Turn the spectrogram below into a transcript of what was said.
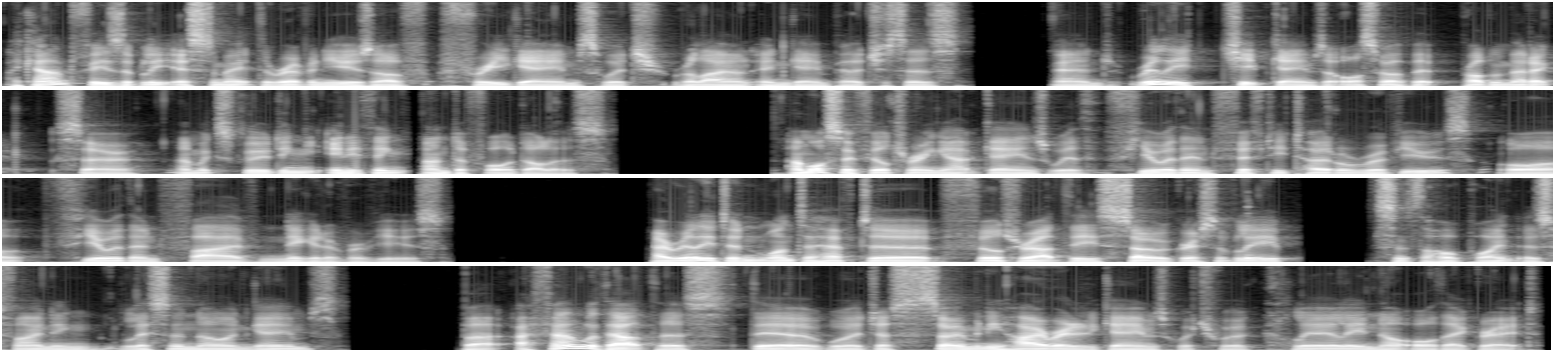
I can't feasibly estimate the revenues of free games which rely on in-game purchases, and really cheap games are also a bit problematic, so I'm excluding anything under $4. I'm also filtering out games with fewer than 50 total reviews or fewer than 5 negative reviews. I really didn't want to have to filter out these so aggressively, since the whole point is finding lesser known games. But I found without this, there were just so many high rated games which were clearly not all that great.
